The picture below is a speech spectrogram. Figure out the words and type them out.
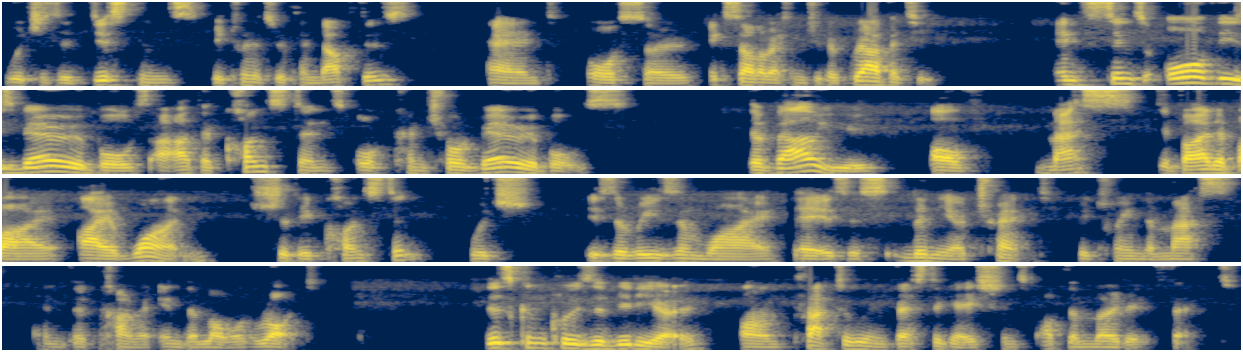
which is the distance between the two conductors, and also acceleration due to gravity. And since all of these variables are either constants or controlled variables, the value of mass divided by I1 should be constant, which is the reason why there is this linear trend between the mass and the current in the lower rod. This concludes the video on practical investigations of the motor effect.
